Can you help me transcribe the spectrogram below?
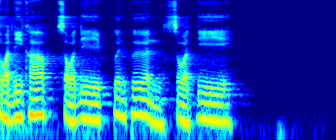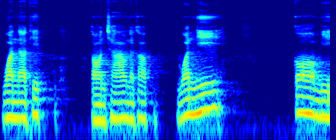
สวัสดีครับ สวัสดีเพื่อนๆสวัสดี วันอาทิตย์ตอนเช้านะครับ วันนี้ก็มี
